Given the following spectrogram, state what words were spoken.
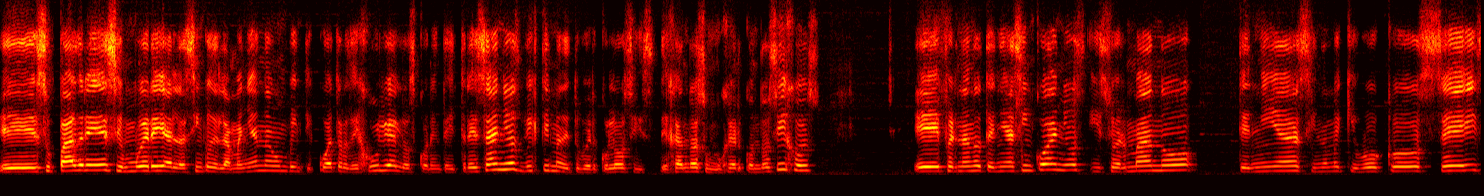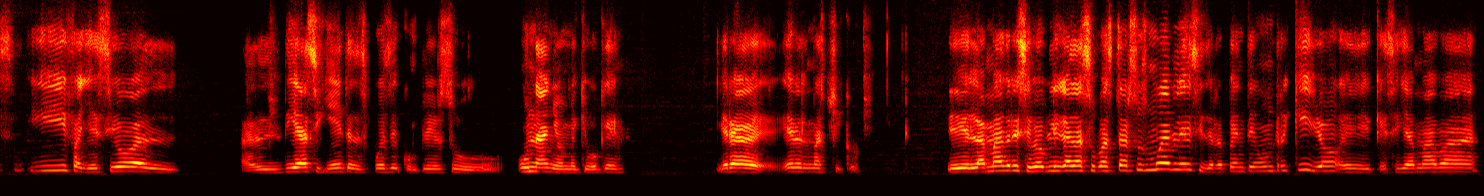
Eh, su padre se muere a las 5 de la mañana, un 24 de julio, a los 43 años, víctima de tuberculosis, dejando a su mujer con dos hijos. Eh, Fernando tenía 5 años y su hermano tenía, si no me equivoco, 6 y falleció al, al, día siguiente después de cumplir su... un año, me equivoqué. Era, era el más chico. Eh, la madre se ve obligada a subastar sus muebles y de repente un riquillo que se llamaba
